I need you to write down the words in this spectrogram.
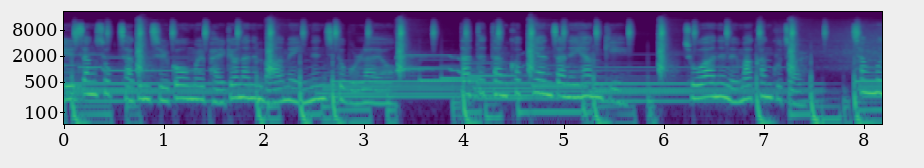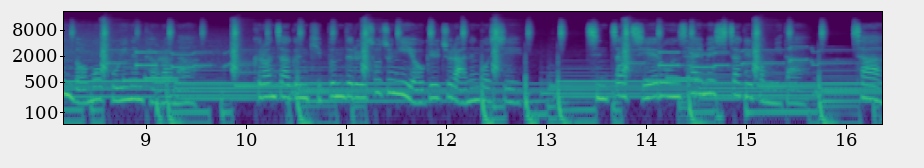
일상 속 작은 즐거움을 발견하는 마음에 있는지도 몰라요. 따뜻한 커피 한 잔의 향기, 좋아하는 음악 한 구절, 창문 너머 보이는 별 하나. 그런 작은 기쁨들을 소중히 여길 줄 아는 것이 진짜 지혜로운 삶의 시작일 겁니다. 자,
